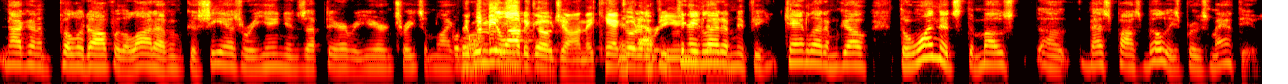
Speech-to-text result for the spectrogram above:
not going to pull it off with a lot of them because she has reunions up there every year and treats them like well, they wouldn't be allowed to go, John. They can't go to the reunion. You can't let them if you can't let them go. The one that's the most uh, best possibility is Bruce Matthews.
